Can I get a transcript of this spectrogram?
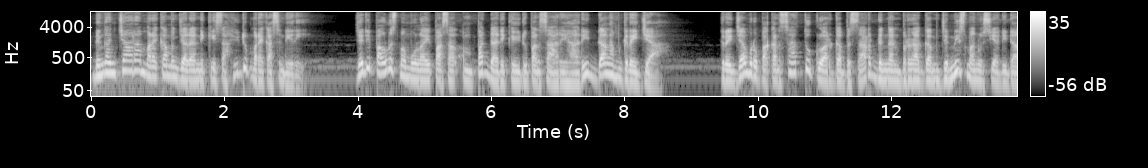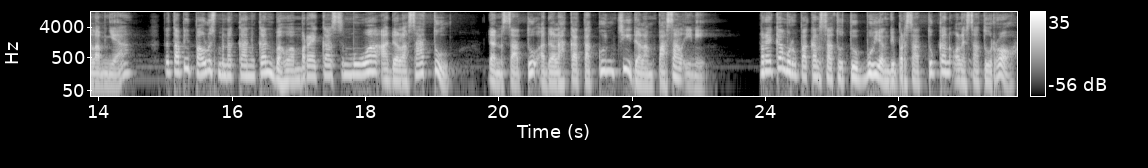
dengan cara mereka menjalani kisah hidup mereka sendiri. Jadi Paulus memulai pasal 4 dari kehidupan sehari-hari dalam gereja. Gereja merupakan satu keluarga besar dengan beragam jenis manusia di dalamnya, tetapi Paulus menekankan bahwa mereka semua adalah satu dan satu adalah kata kunci dalam pasal ini. Mereka merupakan satu tubuh yang dipersatukan oleh satu roh.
